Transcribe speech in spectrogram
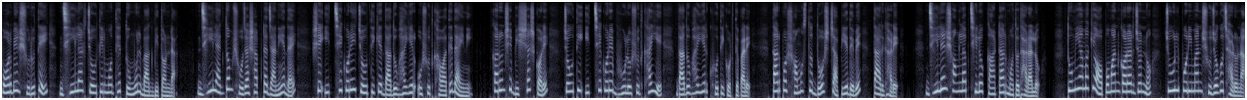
পর্বের শুরুতেই ঝিল আর চৌতির মধ্যে তুমুল বাগবিতণ্ডা। ঝিল একদম সোজা সাপটা জানিয়ে দেয়, সে ইচ্ছে করেই চৌতিকে দাদুভাইয়ের ওষুধ খাওয়াতে দেয়নি। কারণ সে বিশ্বাস করে, চৌতি ইচ্ছে করে ভুল ওষুধ খাইয়ে দাদুভাইয়ের ক্ষতি করতে পারে। তারপর সমস্ত দোষ চাপিয়ে দেবে তার ঘাড়ে। ঝিলের সংলাপ ছিল কাঁটার মতো ধারালো। তুমি আমাকে অপমান করার জন্য চুল পরিমাণ সুযোগও ছাড়ো না,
